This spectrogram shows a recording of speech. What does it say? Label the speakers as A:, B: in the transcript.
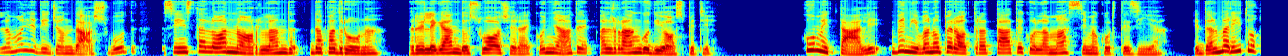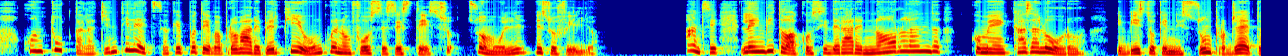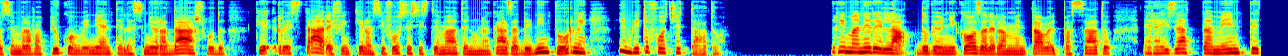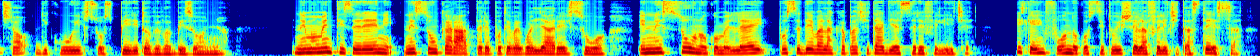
A: La moglie di John Dashwood si installò a Norland da padrona, relegando suocera e cognate al rango di ospiti. Come tali venivano però trattate con la massima cortesia e dal marito con tutta la gentilezza che poteva provare per chiunque non fosse se stesso, sua moglie e suo figlio. Anzi, le invitò a considerare Norland come casa loro e visto che nessun progetto sembrava più conveniente alla signora Dashwood che restare finché non si fosse sistemata in una casa dei dintorni, l'invito fu accettato. Rimanere là dove ogni cosa le rammentava il passato era esattamente ciò di cui il suo spirito aveva bisogno. Nei momenti sereni nessun carattere poteva eguagliare il suo e nessuno come lei possedeva la capacità di essere felice, il che in fondo costituisce la felicità stessa –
